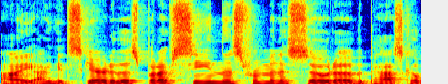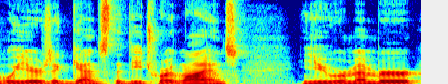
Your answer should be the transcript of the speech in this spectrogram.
I, I get scared of this, but I've seen this from Minnesota the past couple years against the Detroit Lions. You remember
